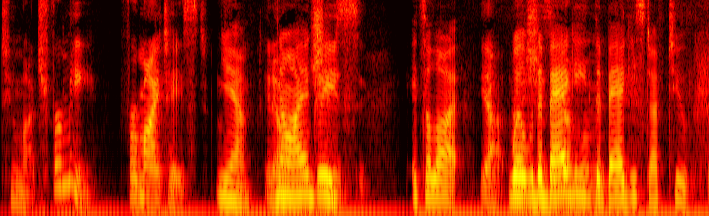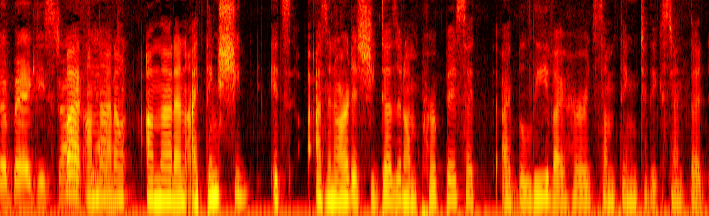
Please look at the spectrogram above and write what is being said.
too much for me, for my taste. Yeah. You know, no, I agree. She's It's a lot. Yeah, Well, the baggy, the baggy stuff too. the baggy stuff. But on yeah. that on, on that end, I think she it's as an artist she does it on purpose. I I believe I heard something to the extent that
